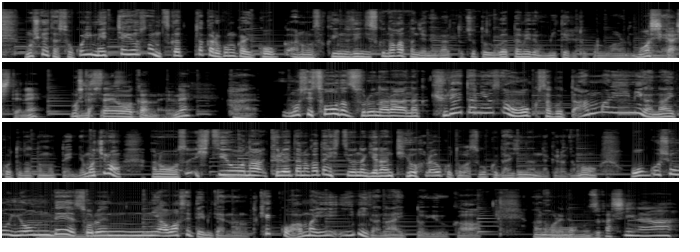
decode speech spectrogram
もしかしたらそこにめっちゃ予算使ったから今回、こう、あの、作品の展示少なかったんじゃないかと、ちょっとうがった目でも見てるところがあるので。もしかしてね。もしかして。実際はわかんないよね。はい。もしそうだとするなら、なんかキュレーターに予算を多く割くってあんまり意味がないことだと思っていんで、もちろん、あの、必要な、キュレーターの方に必要なギャランティーを払うことはすごく大事なんだけれども、大御所を呼んで、それに合わせてみたいなのって結構あんまり意味がないというか、あの、これでも難しいな。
